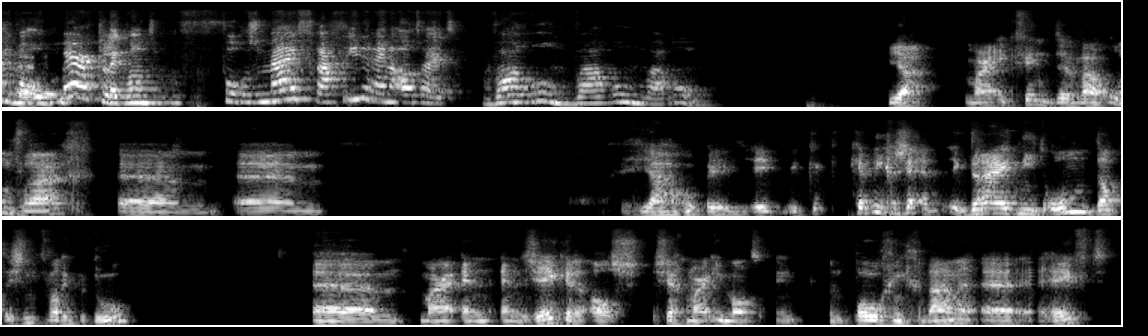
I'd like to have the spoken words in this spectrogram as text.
eigenlijk wel opmerkelijk, want volgens mij vraagt iedereen altijd waarom, waarom, waarom. Ja, maar ik vind de waarom-vraag. Um, um, ja, ik, ik, ik, heb niet gezegd, ik draai het niet om, dat is niet wat ik bedoel. Um, maar en, en zeker als zeg maar, iemand een, een poging gedaan uh, heeft,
